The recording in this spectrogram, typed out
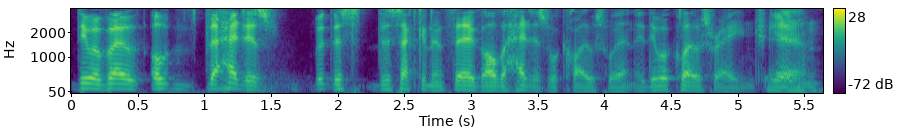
they were both oh, the headers, but the the second and third goal, the headers were close, weren't they? They were close range. Yeah. And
